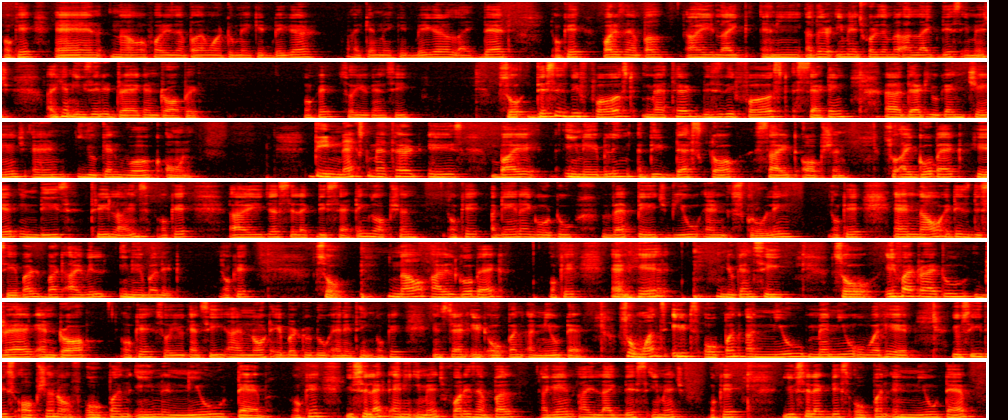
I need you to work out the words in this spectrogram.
Okay? And now for example I want to make it bigger. I can make it bigger like that. Okay? For example I like any other image. For example I like this image. I can easily drag and drop it. Okay? So you can see so this is the first method this is the first setting uh, that you can change and you can work on. The next method is by enabling the desktop site option. So i go back here in these three lines okay? I just select the settings option okay? Again i go to web page view and scrolling okay? And now it is disabled but i will enable it okay? So now i will go back okay? And here you can see so if I try to drag and drop okay? So you can see I'm not able to do anything okay? Instead it open a new tab. So once it's open a new menu over here you see this option of open in a new tab okay? You select any image. For example again I like this image okay? You select this open in new tab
